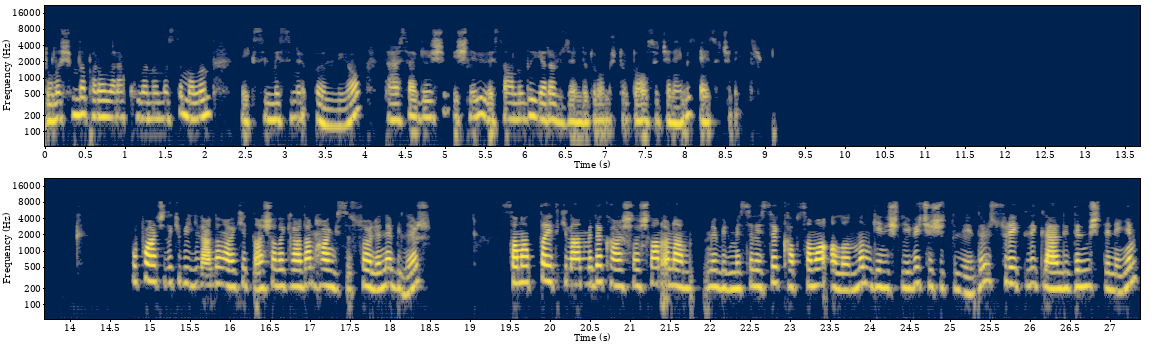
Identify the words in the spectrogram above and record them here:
Dolaşımda para olarak kullanılması malın eksilmesini önlüyor. Tersel gelişim işlevi ve sağladığı yarar üzerinde durulmuştur. Doğru seçeneğimiz E seçeneğidir. Bu parçadaki bilgilerden hareketle aşağıdakilerden hangisi söylenebilir? Sanatta etkilenmede karşılaşılan önemli bir mesele ise kapsama alanının genişliği ve çeşitliliğidir. Süreklilik elde edilmiş deneyim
